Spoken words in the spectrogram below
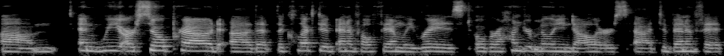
Um, and we are so proud uh, that the collective NFL family raised over $100 million uh, to benefit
